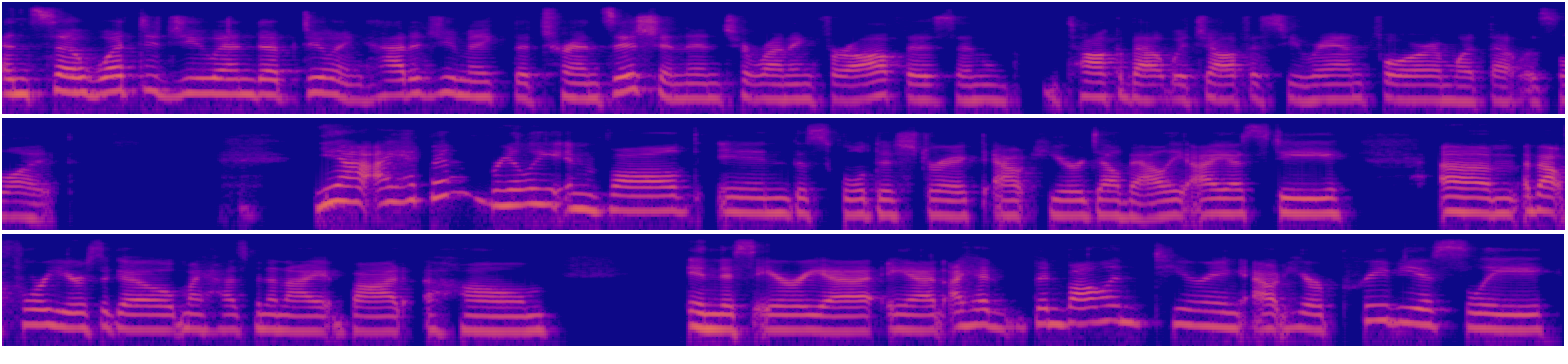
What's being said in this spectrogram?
And so, what did you end up doing? How did you make the transition into running for office and talk about which office you ran for and what that was like? Yeah, I had been really involved in the school district out here, Del Valley ISD. Um, about four years ago, my husband and I bought a home in this area. And I had been volunteering out here previously,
